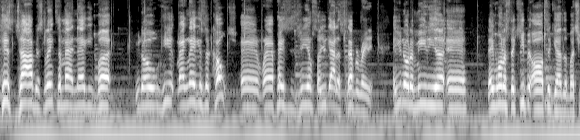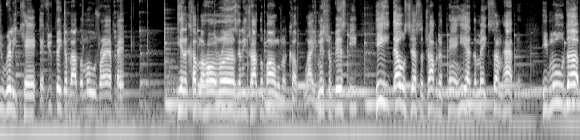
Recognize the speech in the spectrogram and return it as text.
his job is linked to Matt Nagy, but you know, he Matt is a coach and Ryan Pace is GM, so you got to separate it. And you know the media and they want us to keep it all together, but you really can't. If you think about the moves Ryan Pace he hit a couple of home runs and he dropped the ball on a couple. Like Mitch Trubisky, he that was just a drop in the pan. He had to make something happen. He moved up,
